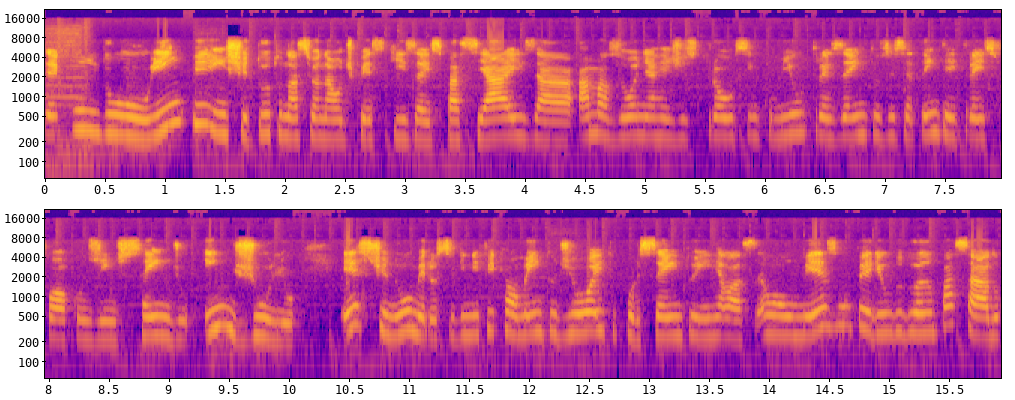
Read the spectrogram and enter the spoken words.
Segundo o INPE, Instituto Nacional de Pesquisa Espaciais, a Amazônia registrou 5.373 focos de incêndio em julho. Este número significa aumento de 8% em relação ao mesmo período do ano passado,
